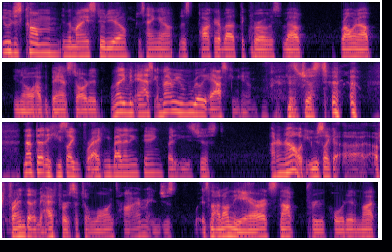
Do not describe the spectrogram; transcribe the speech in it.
He would just come into my studio, just hang out, just talking about the Crowes, about growing up, you know, how the band started. I'm not even asking, I'm not even really asking him. He's just, not that he's like bragging about anything, but he's just, I don't know. He was like a, a friend that I've had for such a long time and just, it's not on the air. It's not pre recorded. I'm not,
